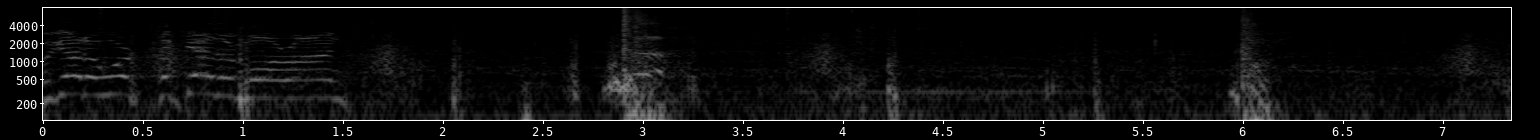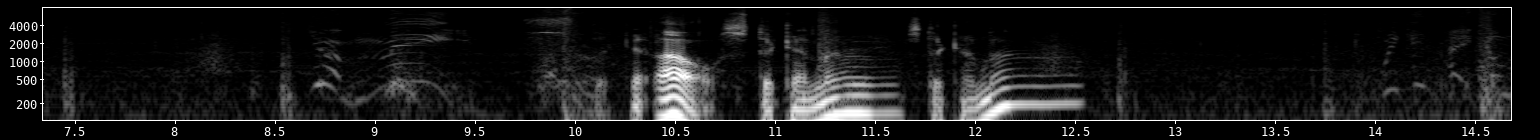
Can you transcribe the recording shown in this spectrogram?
We gotta work together, morons! You're mean! Stick it, oh, stick and move, stick and move. We can take him!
